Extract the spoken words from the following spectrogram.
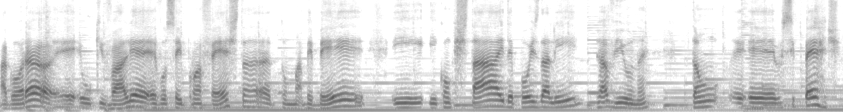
Agora, é, o que vale é, é você ir para uma festa, tomar, beber e, e, conquistar, e depois dali já viu, né? Então, é, é, se perde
